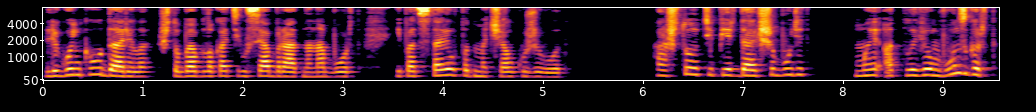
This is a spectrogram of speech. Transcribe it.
Легонько ударила, чтобы облокотился обратно на борт и подставил под мочалку живот. «А что теперь дальше будет? Мы отплывем в Унсгард?»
